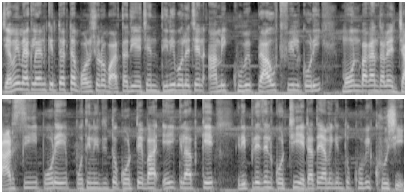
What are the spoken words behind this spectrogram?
জ্যামি ম্যাকল্যান কিন্তু একটা বড়সড় বার্তা দিয়েছেন। তিনি বলেছেন, আমি খুবই প্রাউড ফিল করি মোহনবাগান দলের জার্সি পরে প্রতিনিধিত্ব করতে বা এই ক্লাবকে রিপ্রেজেন্ট করছি। এটাতে আমি কিন্তু খুবই খুশি।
